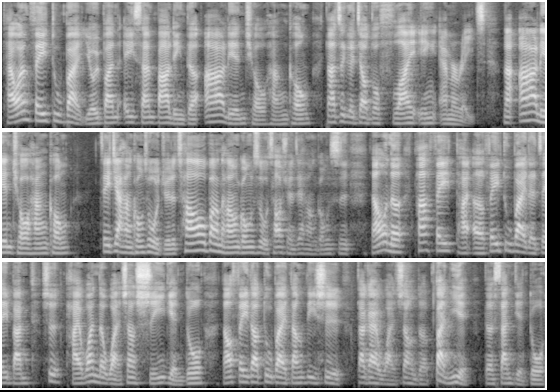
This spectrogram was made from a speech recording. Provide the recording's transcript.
台湾飞杜拜有一班 A 三八零的阿联酋航空，那这个叫做 Flying Emirates。那阿联酋航空。这一家航空是我觉得超棒的航空公司，我超喜欢这航空公司。然后呢，它飞台呃飞杜拜的这一班是台湾的晚上十一点多，然后飞到杜拜当地是大概晚上的半夜的三点多。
